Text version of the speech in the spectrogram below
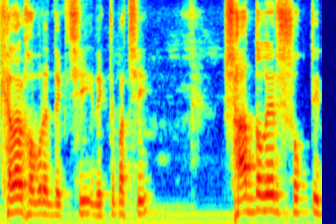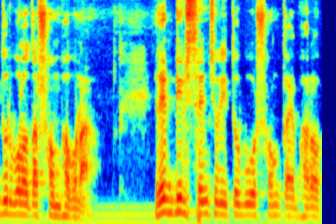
খেলার খবরে দেখছি, দেখতে পাচ্ছি, সাত দলের শক্তি দুর্বলতার সম্ভাবনা। রেড্ডির সেঞ্চুরি তবুও শঙ্কায় ভারত।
